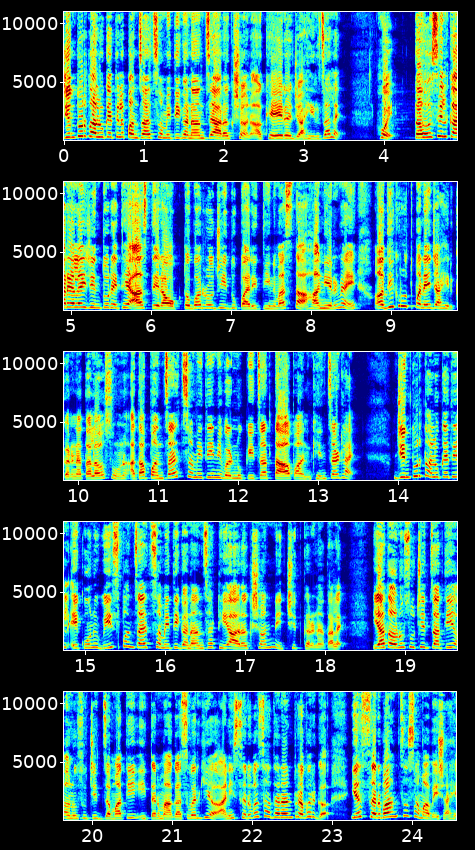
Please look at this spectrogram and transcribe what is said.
जिंतूर तालुक्यातील पंचायत समिती गणांचे आरक्षण अखेर जाहीर झालंय. होय तहसील कार्यालय जिंतूर येथे आज तेरा ऑक्टोबर रोजी दुपारी तीन वाजता हा निर्णय अधिकृतपणे जाहीर करण्यात आला असून आता पंचायत समिती निवडणुकीचा ताप आणखीन चढलाय. जिंतूर तालुक्यातील एकूण वीस पंचायत समिती गणांसाठी आरक्षण निश्चित करण्यात आलंय. यात अनुसूचित जाती अनुसूचित जमाती इतर मागासवर्गीय आणि सर्वसाधारण प्रवर्ग या सर्वांचा समावेश आहे.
